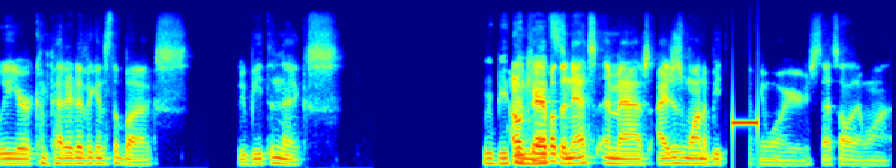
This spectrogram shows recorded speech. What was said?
We are competitive against the Bucks. We beat the Knicks. We beat I don't the care about the Nets and Mavs. I just want to beat the Warriors. That's all I want.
